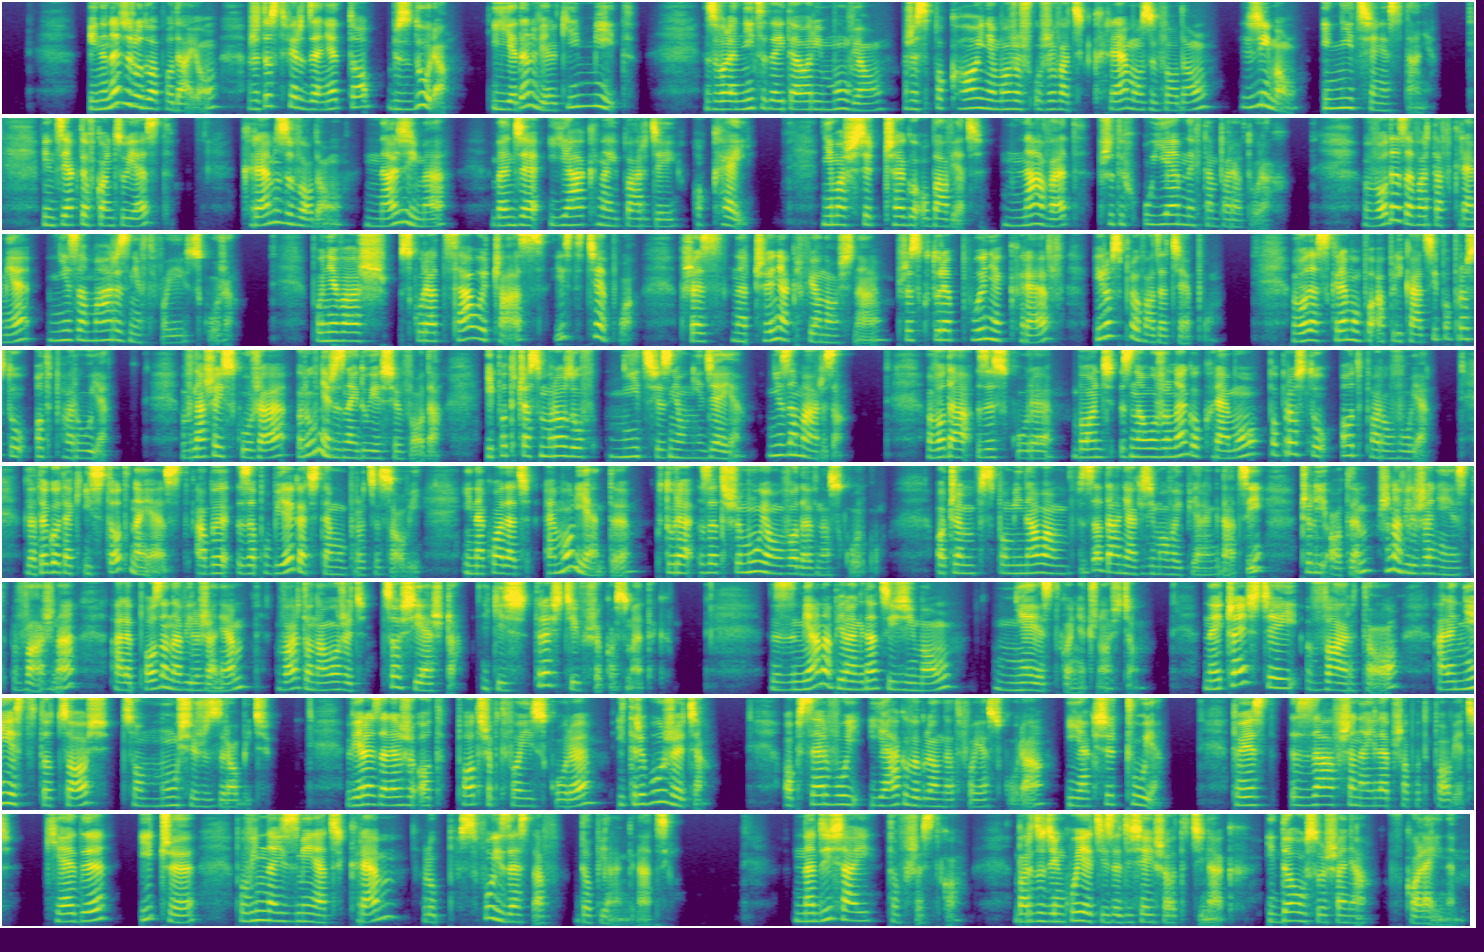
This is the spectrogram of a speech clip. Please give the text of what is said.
Inne źródła podają, że to stwierdzenie to bzdura i jeden wielki mit. Zwolennicy tej teorii mówią, że spokojnie możesz używać kremu z wodą zimą i nic się nie stanie. Więc jak to w końcu jest? Krem z wodą na zimę będzie jak najbardziej ok. Nie masz się czego obawiać, nawet przy tych ujemnych temperaturach. Woda zawarta w kremie nie zamarznie w Twojej skórze, ponieważ skóra cały czas jest ciepła przez naczynia krwionośne, przez które płynie krew i rozprowadza ciepło. Woda z kremu po aplikacji po prostu odparuje. W naszej skórze również znajduje się woda i podczas mrozów nic się z nią nie dzieje, nie zamarza. Woda ze skóry bądź z nałożonego kremu po prostu odparowuje. Dlatego tak istotne jest, aby zapobiegać temu procesowi i nakładać emolienty, które zatrzymują wodę w naskórku, o czym wspominałam w zadaniach zimowej pielęgnacji, czyli o tym, że nawilżenie jest ważne, ale poza nawilżeniem warto nałożyć coś jeszcze, jakiś treściwszy kosmetyk. Zmiana pielęgnacji zimą nie jest koniecznością. Najczęściej warto, ale nie jest to coś, co musisz zrobić. Wiele zależy od potrzeb Twojej skóry i trybu życia. Obserwuj, jak wygląda Twoja skóra i jak się czuje. To jest zawsze najlepsza podpowiedź, kiedy i czy powinnaś zmieniać krem lub swój zestaw do pielęgnacji. Na dzisiaj to wszystko. Bardzo dziękuję Ci za dzisiejszy odcinek i do usłyszenia w kolejnym.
